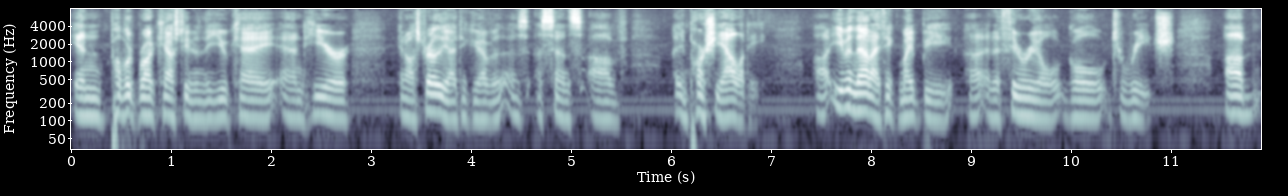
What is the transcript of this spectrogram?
In public broadcasting in the UK and here in Australia, I think you have a, a sense of impartiality uh, even that, I think, might be uh, an ethereal goal to reach. Um,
